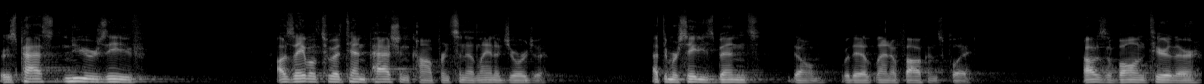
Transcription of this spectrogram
or this past New Year's Eve, I was able to attend Passion Conference in Atlanta, Georgia, at the Mercedes Benz Dome where the Atlanta Falcons play. I was a volunteer there.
